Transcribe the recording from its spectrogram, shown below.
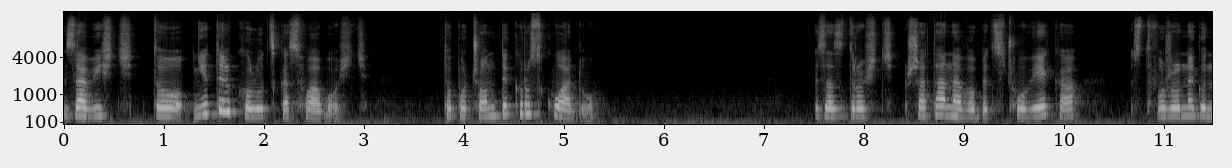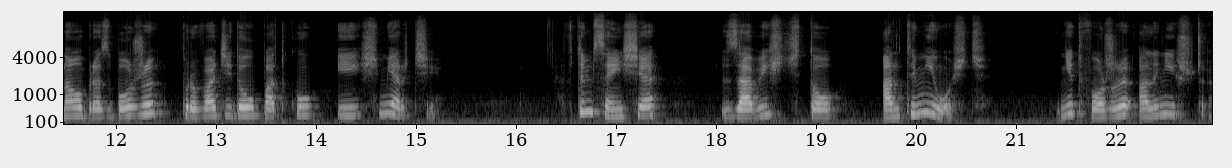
Zawiść to nie tylko ludzka słabość, to początek rozkładu. Zazdrość szatana wobec człowieka, stworzonego na obraz Boży, prowadzi do upadku i śmierci. W tym sensie Zawiść to antymiłość. Nie tworzy, ale niszczy.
